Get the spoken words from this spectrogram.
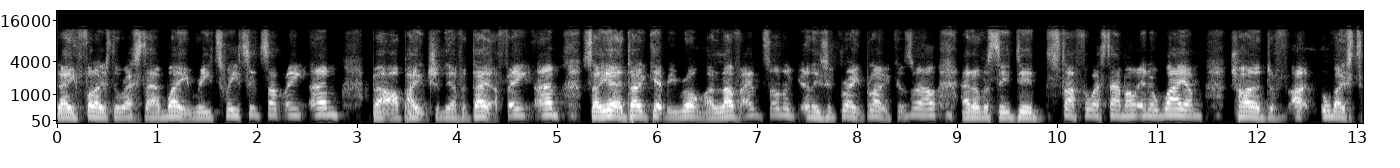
know, he follows the West Ham way. He retweeted something um about our patron the other day, I think. Um, so yeah, don't get me wrong. I love Anton and he's a great bloke as well. And obviously did stuff for West Ham. In a way, I'm trying to def- almost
